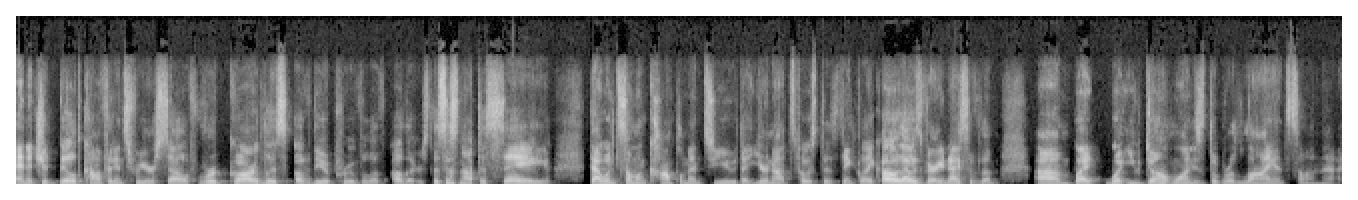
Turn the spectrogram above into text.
and it should build confidence for yourself regardless of the approval of others this is not to say that when someone compliments you that you're not supposed to think like oh that was very nice of them um, but what you don't want is the reliance on that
